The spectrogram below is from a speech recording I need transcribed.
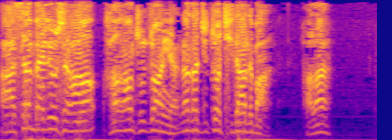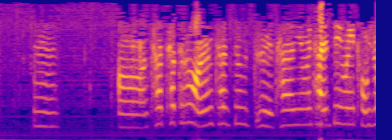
啊，三百六十行，行行出状元，让他去做其他的吧。好了，嗯嗯，他他他好像他就对他，因为他因为同修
